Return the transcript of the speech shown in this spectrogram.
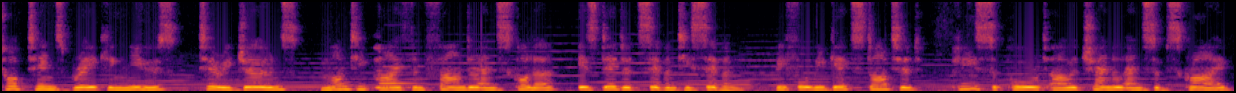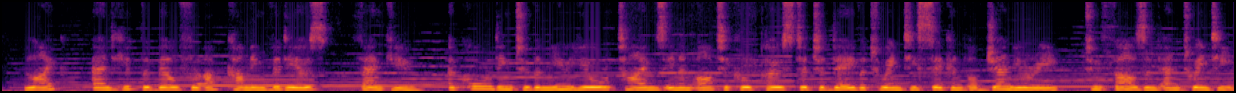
Top 10's breaking news Terry Jones, Monty Python founder and scholar, is dead at 77. Before we get started, please support our channel and subscribe, like, and hit the bell for upcoming videos. Thank you. According to the New York Times in an article posted today the 22nd of January, 2020,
